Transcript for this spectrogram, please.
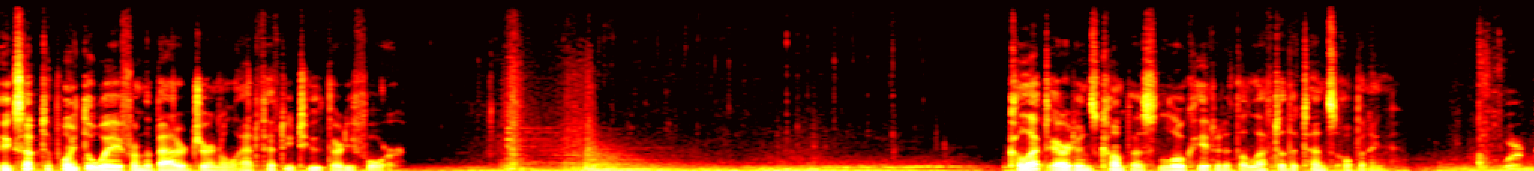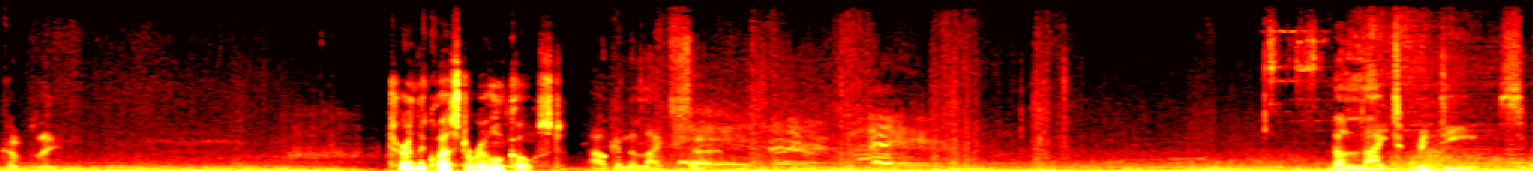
except to point the way from the battered journal at 5234. Collect Eridan's compass located at the left of the tent's opening. Work complete. Turn the quest to Rival Coast. How can the light serve? The light redeems.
